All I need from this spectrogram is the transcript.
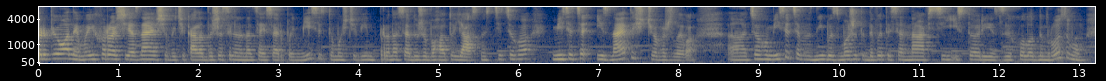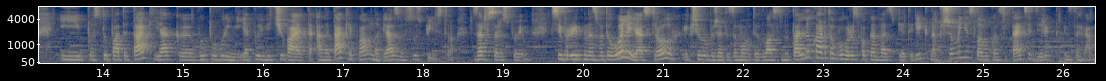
Скорпіони, мої хороші, я знаю, що ви чекали дуже сильно на цей серпень місяць, тому що він принесе дуже багато ясності цього місяця. І знаєте, що важливо? Е, Цього місяця ви ніби зможете дивитися на всі історії з холодним розумом і поступати так, як е, ви повинні, як ви відчуваєте, а не так, як вам нав'язує суспільство. Зараз все розповім. Всім привіт, мене звати Оля, я астролог. Якщо ви бажаєте замовити власну натальну карту або гороскоп на 25 рік, напиши мені слово консультація Дірект інстаграму.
